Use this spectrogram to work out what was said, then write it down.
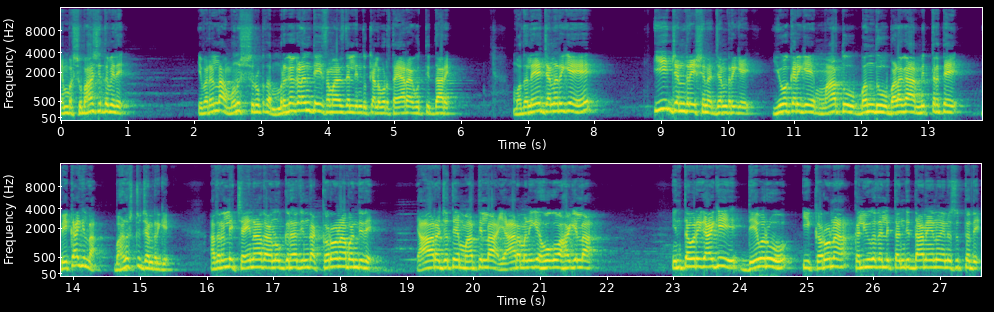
ಎಂಬ ಶುಭಾಷಿತವಿದೆ ಇವರೆಲ್ಲ ಮನುಷ್ಯ ರೂಪದ ಮೃಗಗಳಂತೆ ಈ ಸಮಾಜದಲ್ಲಿ ಇಂದು ಕೆಲವರು ತಯಾರಾಗುತ್ತಿದ್ದಾರೆ. ಮೊದಲೇ ಜನರಿಗೆ, ಈ ಜನ್ರೇಷನ ಜನರಿಗೆ, ಯುವಕರಿಗೆ ಮಾತು ಬಂಧು ಬಳಗ, ಮಿತ್ರತೆ ಬೇಕಾಗಿಲ್ಲ. ಬಹಳಷ್ಟು ಜನರಿಗೆ. ಅದರಲ್ಲಿ ಚೈನಾದ ಅನುಗ್ರಹದಿಂದ ಕೊರೋನಾ ಬಂದಿದೆ. ಯಾರ ಜೊತೆ ಮಾತಿಲ್ಲ, ಯಾರ ಮನೆಗೆ ಹೋಗುವ ಹಾಗಿಲ್ಲ. ಇಂಥವರಿಗಾಗಿ ದೇವರು ಈ ಕರೋನಾ ಕಲಿಯುಗದಲ್ಲಿ ತಂದಿದ್ದಾನೇನೋ ಎನಿಸುತ್ತದೆ.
